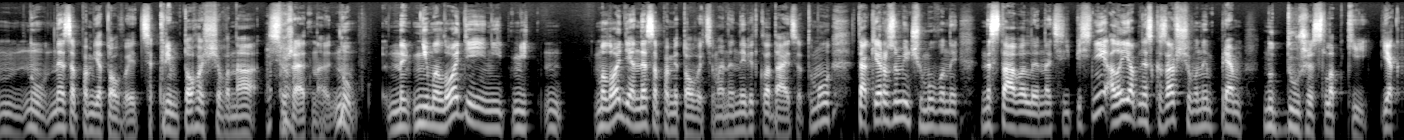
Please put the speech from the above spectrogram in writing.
Ну, не запам'ятовується, крім того, що вона сюжетна. Ну, ні, ні мелодії, ні, ні, мелодія не запам'ятовується, у мене не відкладається. Тому так, я розумію, чому вони не ставили на ці пісні, але я б не сказав, що вони прям ну дуже слабкі. Як,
